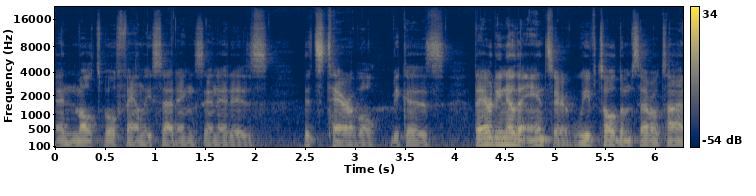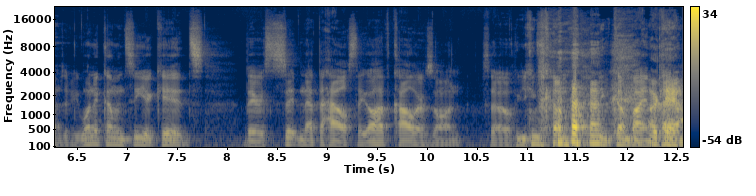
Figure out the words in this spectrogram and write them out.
in multiple family settings and it is, it's terrible because they already know the answer. We've told them several times, if you want to come and see your kids, they're sitting at the house. They all have collars on. So you can come, you can come by and Okay, pet them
